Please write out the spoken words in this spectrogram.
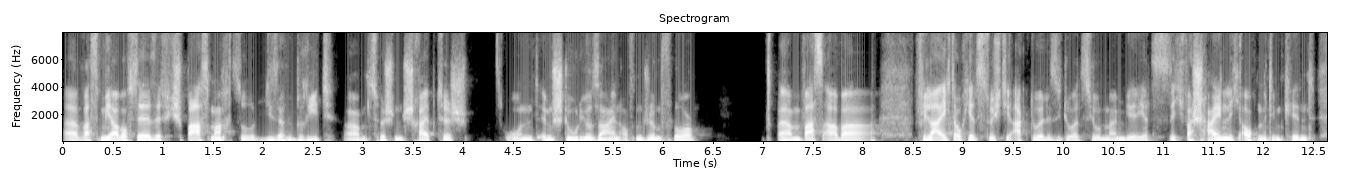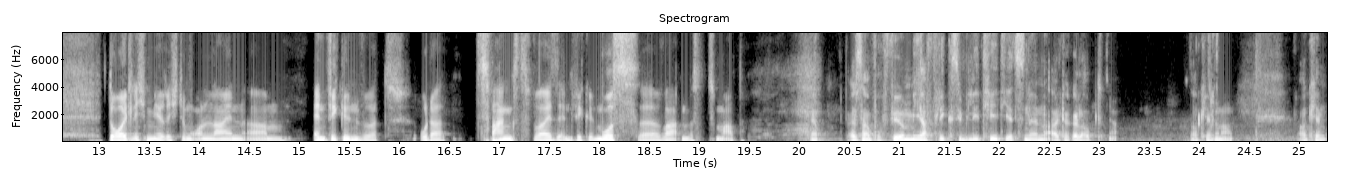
äh, was mir aber auch sehr, sehr viel Spaß macht, so dieser Hybrid ähm, zwischen Schreibtisch und im Studio sein, auf dem Gymfloor. Ähm, was aber vielleicht auch jetzt durch die aktuelle Situation bei mir jetzt sich wahrscheinlich auch mit dem Kind deutlich mehr Richtung Online ähm, entwickeln wird oder zwangsweise entwickeln muss, äh, warten wir es mal ab. Ja, weil es einfach für mehr Flexibilität jetzt in den Alltag erlaubt. Ja. Okay. Genau. Okay.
